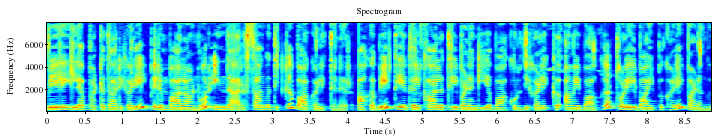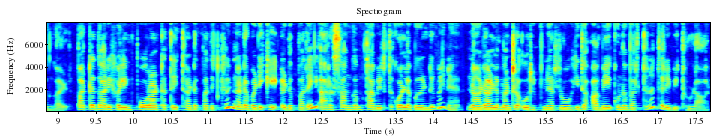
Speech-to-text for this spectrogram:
வேலையில்லா பட்டதாரிகளில் பெரும்பாலானோர் இந்த அரசாங்கத்திற்கு வாக்களித்தனர். ஆகவே தேர்தல் காலத்தில் வழங்கிய வாக்குறுதிகளுக்கு அமைவாக தொழில் வாய்ப்புகளை வழங்குங்கள். பட்டதாரிகளின் போராட்டத்தை தடுப்பதற்கு நடவடிக்கை எடுப்பதை அரசாங்கம் தவிர்த்து கொள்ள வேண்டும் என நாடாளுமன்ற உறுப்பினர் ரோஹித அபே குணவர்த்தன தெரிவித்துள்ளார்.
